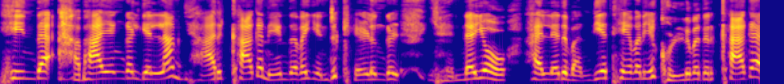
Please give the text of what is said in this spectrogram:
இந்த அபாயங்கள் எல்லாம் யாருக்காக நேர்ந்தவை என்று கேளுங்கள். என்னையோ அல்லது வந்தியத்தேவனையோ கொள்ளுவதற்காக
